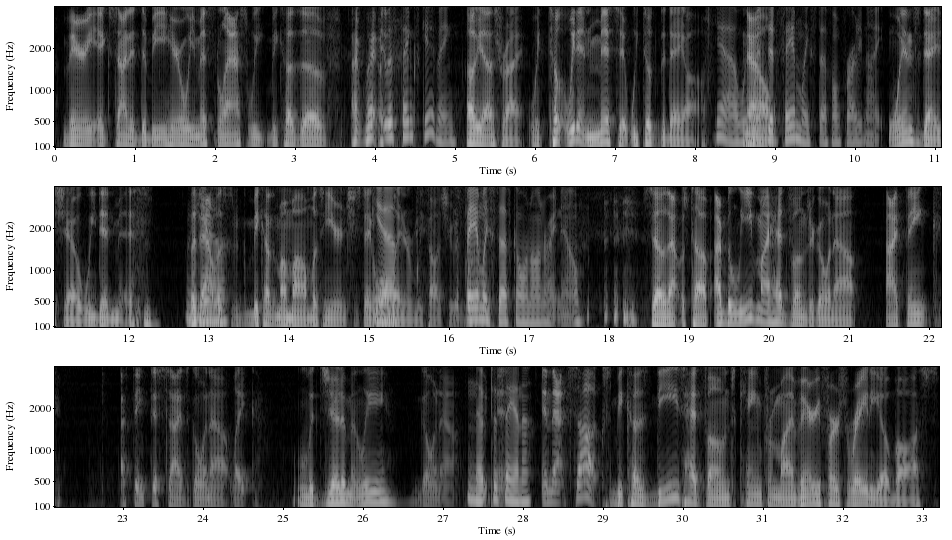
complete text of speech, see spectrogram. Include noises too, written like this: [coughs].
Very excited to be here. We missed last week because of. [laughs] I, wait, It was Thanksgiving. oh yeah, that's right. We took. We didn't miss it. We took the day off. Yeah, we Now- did family stuff on Friday night. Wednesday show we did miss, [laughs] but that was because my mom was here and she stayed a Yeah. little later, and we thought she was Family stuff going on right now. So that was tough. I believe my headphones are going out. I think I think this side's going out like legitimately going out. Note to Santa. And that sucks because these headphones came from my very first radio boss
